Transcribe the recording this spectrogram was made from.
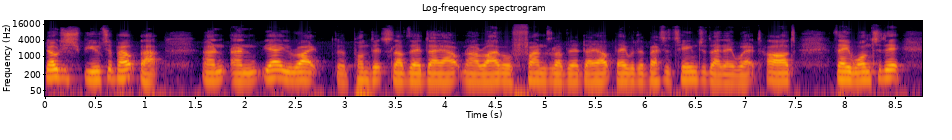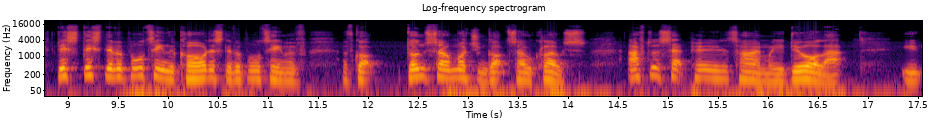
no dispute about that. And and yeah, you're right. The pundits love their day out, and our rival fans love their day out. They were the better team today. They worked hard. They wanted it. This this Liverpool team, the core this Liverpool team, have have got done so much and got so close. After a set period of time when you do all that, you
